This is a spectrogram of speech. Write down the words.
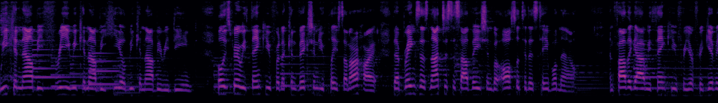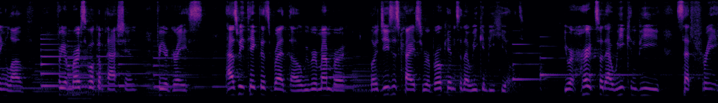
we can now be free, we can now be healed, we can now be redeemed. Holy Spirit, we thank you for the conviction you've placed on our heart that brings us not just to salvation, but also to this table now. And Father God, we thank you for your forgiving love for your merciful compassion, for your grace. As we take this bread, though, we remember, Lord Jesus Christ, you were broken so that we can be healed. You were hurt so that we can be set free.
